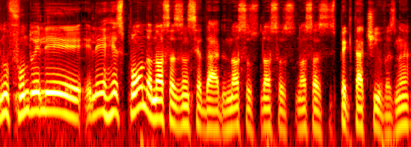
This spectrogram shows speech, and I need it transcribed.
no fundo ele ele responda às nossas ansiedades, nossos, nossos, nossas expectativas, né?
